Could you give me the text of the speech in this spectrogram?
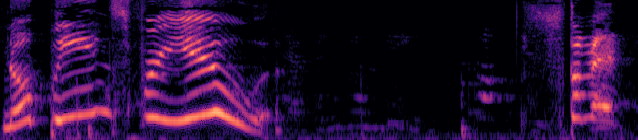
No beans for you. Stop it.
